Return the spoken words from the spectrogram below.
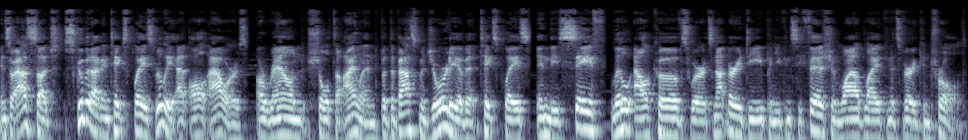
And so as such, scuba diving takes place really at all hours around Šolta Island, but the vast majority of it takes place in these safe little alcoves where it's not very deep and you can see fish and wildlife and it's very controlled.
